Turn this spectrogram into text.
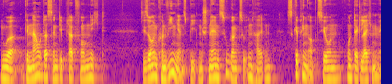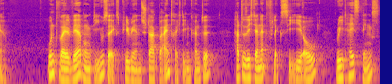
Nur genau das sind die Plattformen nicht. Sie sollen Convenience bieten, schnellen Zugang zu Inhalten, Skipping-Optionen und dergleichen mehr. Und weil Werbung die User Experience stark beeinträchtigen könnte, hatte sich der Netflix-CEO Reed Hastings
